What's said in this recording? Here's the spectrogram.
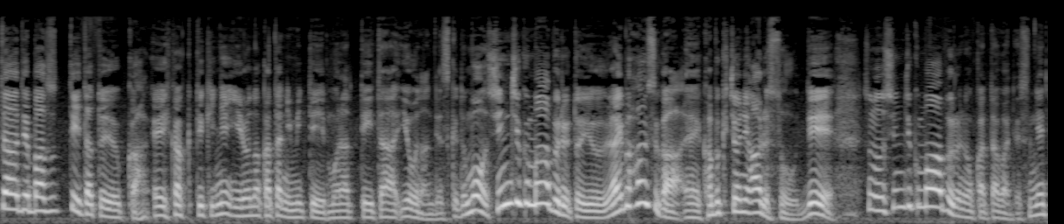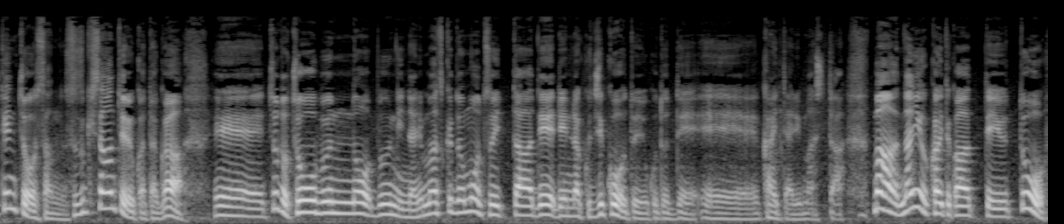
ターでバズっていたというか、えー、比較的ね、いろんな方に見てもらっていたようなんですけども、新宿マーブルというライブハウスが、えー、歌舞伎町にあるそうで、その新宿マーブルの方がですね、店長さんの鈴木さんという方が、えー、ちょっと長文の文になりますけども、ツイッターで連絡事項ということで、えー、書いてありました。まあ、何を書いたかっていうと、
